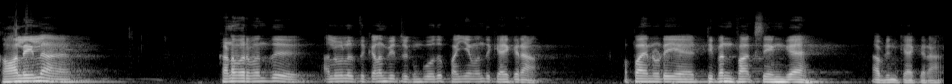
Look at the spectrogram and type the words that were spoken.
காலையில் கணவர் வந்து அலுவலகத்துக்கு கிளம்பிட்டு இருக்கும்போது பையன் வந்து கேட்குறான் அப்பா என்னுடைய டிஃபன் பாக்ஸ் எங்கே? அப்படின்னு கேட்குறான்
